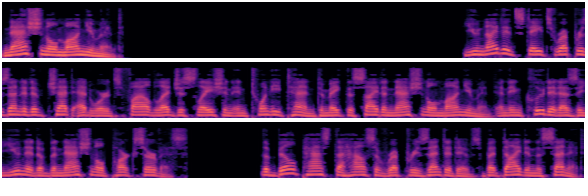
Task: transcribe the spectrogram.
National Monument United States Representative Chet Edwards filed legislation in 2010 to make the site a national monument and include it as a unit of the National Park Service. The bill passed the House of Representatives but died in the Senate.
